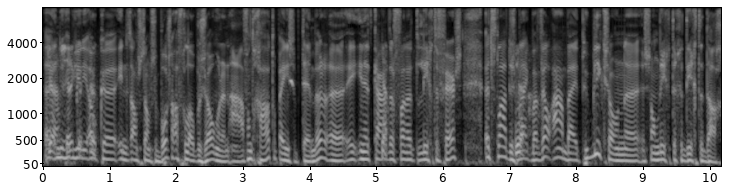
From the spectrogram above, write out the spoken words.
eh, Ja, nu hebben jullie ook eh, in het Amsterdamse Bos afgelopen zomer een avond gehad op 1 september. eh, in het kader Ja. van het lichte vers. Het slaat dus Ja. blijkbaar wel aan bij het publiek, zo'n eh, zo'n lichte gedichte dag.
